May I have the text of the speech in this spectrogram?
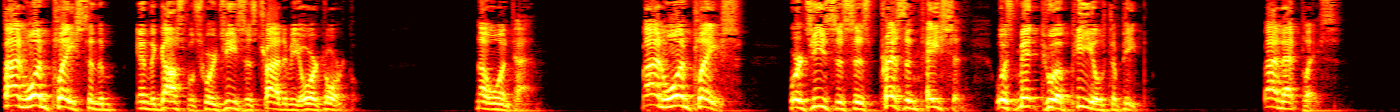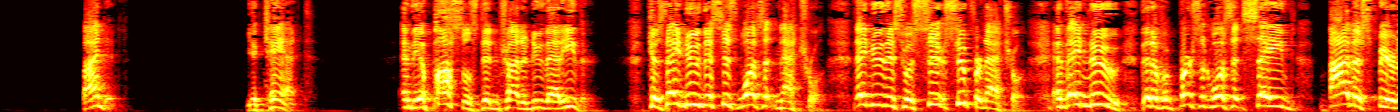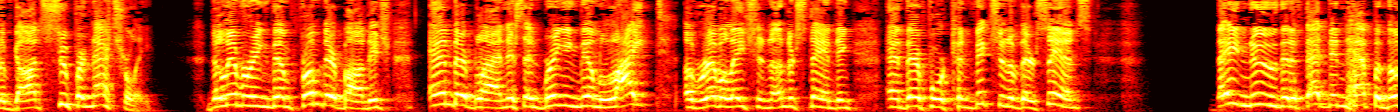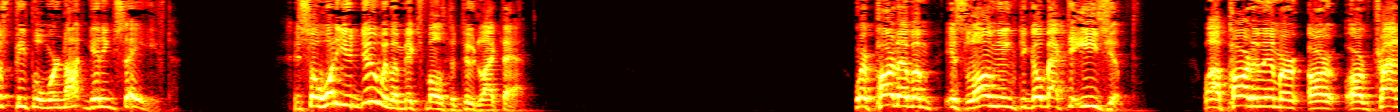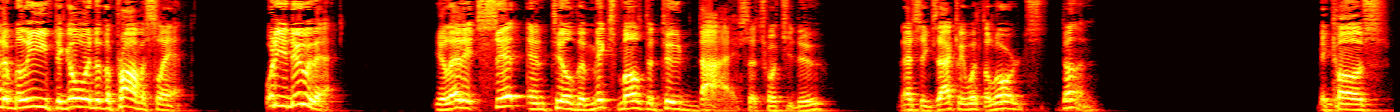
Find one place in the, in the gospels where Jesus tried to be oratorical. Not one time. Find one place where Jesus' presentation was meant to appeal to people. Find that place. Find it. You can't. And the apostles didn't try to do that either. Because they knew this is, wasn't natural. They knew this was supernatural. And they knew that if a person wasn't saved by the Spirit of God supernaturally, delivering them from their bondage and their blindness and bringing them light of revelation and understanding and therefore conviction of their sins, they knew that if that didn't happen, those people were not getting saved. And so what do you do with a mixed multitude like that? Where part of them is longing to go back to Egypt, while part of them are, are, are trying to believe to go into the promised land. What do you do with that? You let it sit until the mixed multitude dies. That's what you do. That's exactly what the Lord's done. Because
